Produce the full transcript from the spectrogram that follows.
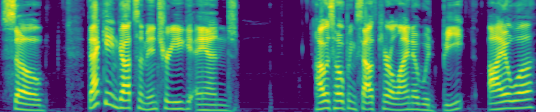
So that game got some intrigue, and I was hoping South Carolina would beat Iowa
